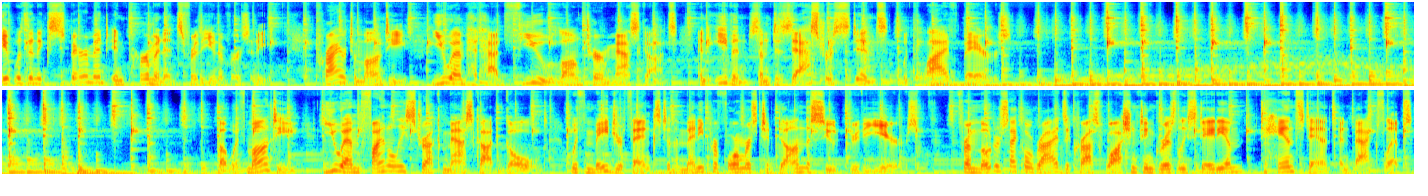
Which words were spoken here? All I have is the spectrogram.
it was an experiment in permanence for the university. Prior to Monte, UM had had few long term mascots and even some disastrous stints with live bears. But with Monte, UM finally struck mascot gold, with major thanks to the many performers to don the suit through the years. From motorcycle rides across Washington Grizzly Stadium to handstands and backflips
